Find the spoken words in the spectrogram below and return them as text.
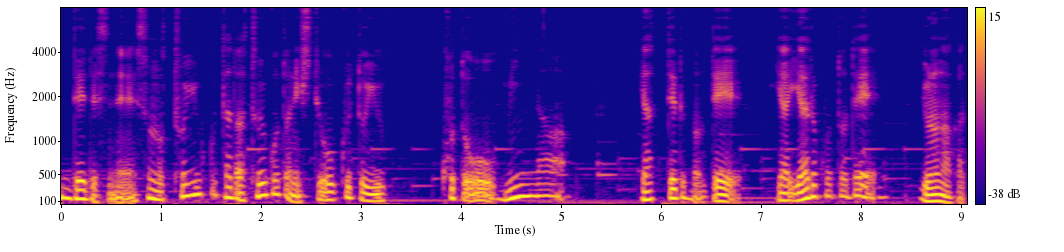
でですねそのというただということにしておくということをみんなやってるのでややることで世の中っ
